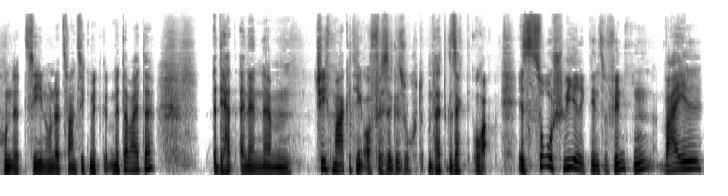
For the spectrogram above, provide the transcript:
110, 120 Mitarbeiter. Der hat einen ähm, Chief Marketing Officer gesucht und hat gesagt, oh, ist so schwierig, den zu finden, weil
